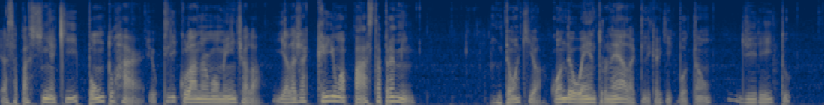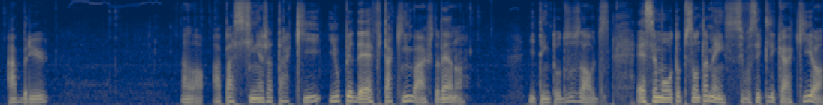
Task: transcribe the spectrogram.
essa pastinha aqui, ponto .rar. Eu clico lá normalmente, ó lá, e ela já cria uma pasta para mim. Então aqui, ó, quando eu entro nela, clica aqui com o botão direito, abrir Olha lá, a pastinha já está aqui e o PDF está aqui embaixo, tá vendo? E tem todos os áudios. Essa é uma outra opção também. Se você clicar aqui, ó,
